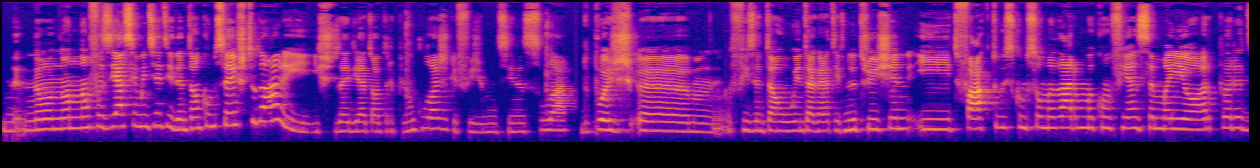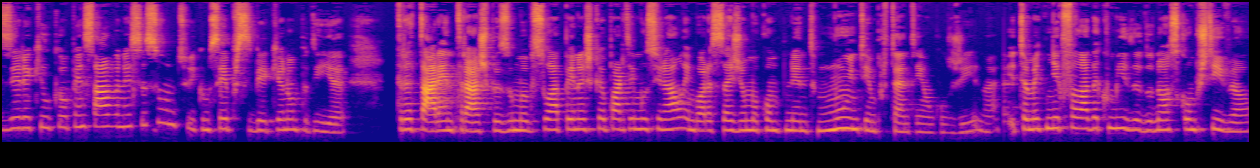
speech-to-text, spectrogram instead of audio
Não, não, não fazia assim muito sentido. Então comecei a estudar e, estudei dietoterapia oncológica, fiz medicina celular. Depois um, fiz então o Integrative Nutrition e de facto isso começou-me a dar uma confiança maior para dizer aquilo que eu pensava nesse assunto. E comecei a perceber que eu não podia tratar, entre aspas, uma pessoa apenas com a parte emocional, embora seja uma componente muito importante em oncologia, não é? Eu também tinha que falar da comida, do nosso combustível.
